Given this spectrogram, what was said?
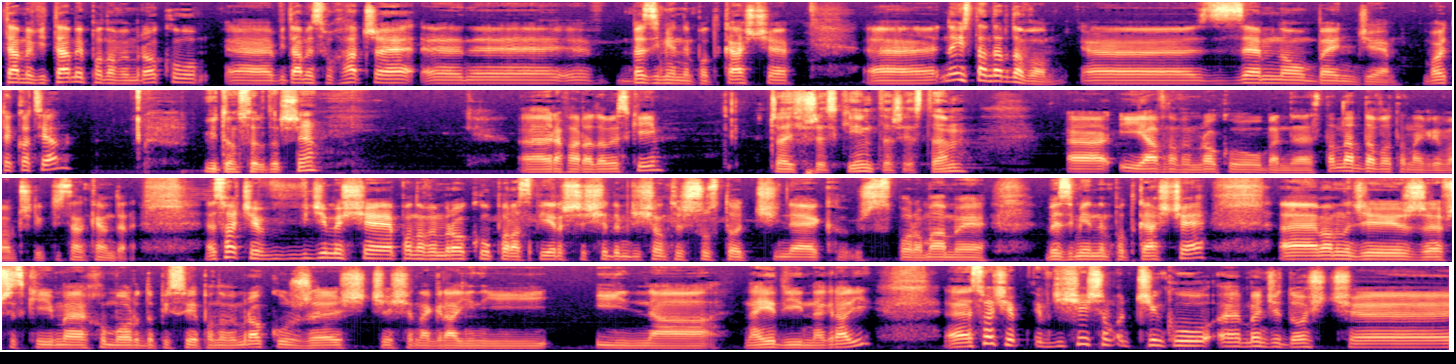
Witamy, witamy po nowym roku. E, witamy słuchacze e, e, w bezimiennym podcaście. E, no i standardowo e, ze mną będzie Wojtek Kocjan. Witam serdecznie. E, Rafał Radomyski. Cześć wszystkim, też jestem. E, I ja w nowym roku będę standardowo to nagrywał, czyli Christian Kender. E, Słuchajcie, widzimy się po nowym roku, po raz pierwszy, 76 odcinek, już sporo mamy w bezimiennym podcaście. E, Mam nadzieję, że wszystkim humor dopisuje po nowym roku, żeście się nagrali i, i na, najedli i nagrali. E, Słuchajcie, w dzisiejszym odcinku e, będzie dość e,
